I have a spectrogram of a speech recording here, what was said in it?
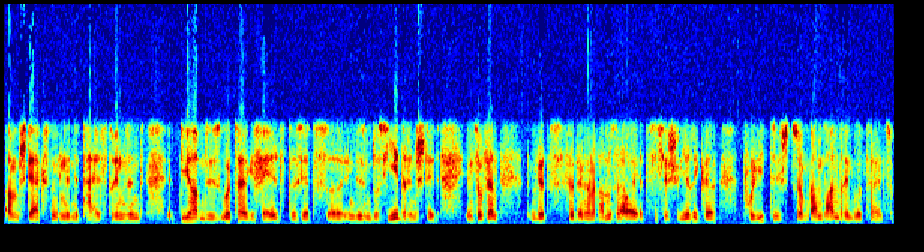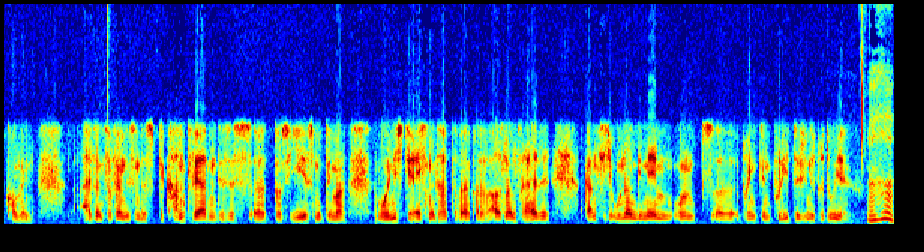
am stärksten in den Details drin sind, die haben dieses Urteil gefällt, das jetzt äh, in diesem Dossier drin steht. Insofern wird es für den Herrn Ramsauer jetzt sicher schwieriger, politisch zu einem ganz anderen Urteil zu kommen. Also insofern ist ihm das Bekanntwerden dieses äh, Dossiers, mit dem er wohl nicht gerechnet hat, war er gerade auf Auslandsreise, ganz sicher unangenehm und äh, bringt ihn politisch in die Bredouille. Aha,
